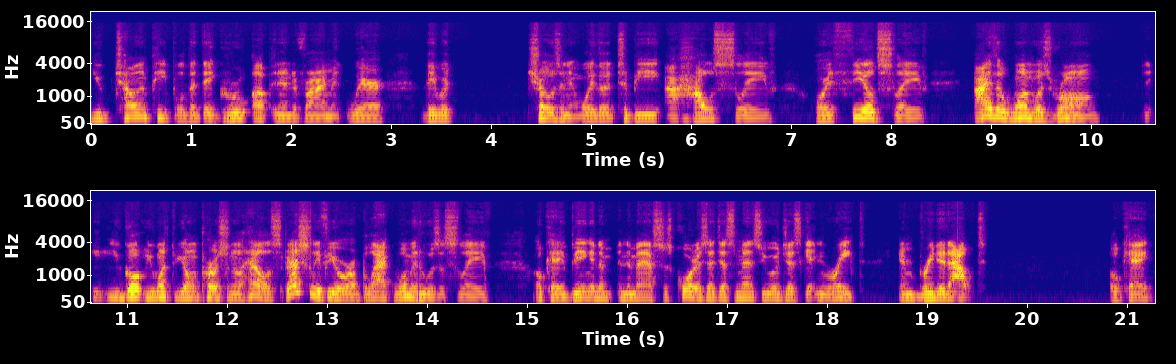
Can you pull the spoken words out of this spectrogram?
You telling people that they grew up in an environment where they were chosen whether to be a house slave or a field slave, either one was wrong. You go, you went through your own personal hell, especially if you were a black woman who was a slave. Okay, being in the in the master's quarters, that just meant you were just getting raped and breeded out. Okay,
